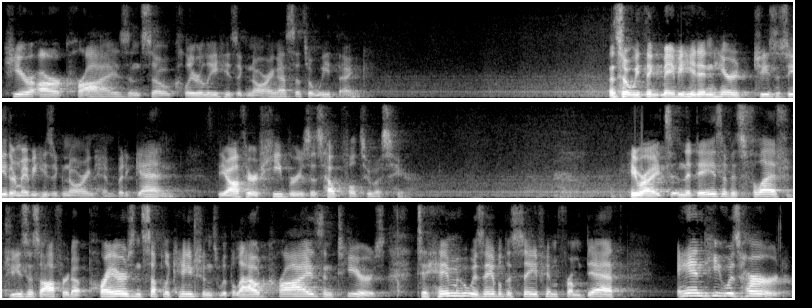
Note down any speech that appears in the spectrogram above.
hear our cries and so clearly he's ignoring us. That's what we think. And so we think maybe he didn't hear Jesus either. Maybe he's ignoring him. But again, the author of Hebrews is helpful to us here. He writes In the days of his flesh, Jesus offered up prayers and supplications with loud cries and tears to him who was able to save him from death, and he was heard.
